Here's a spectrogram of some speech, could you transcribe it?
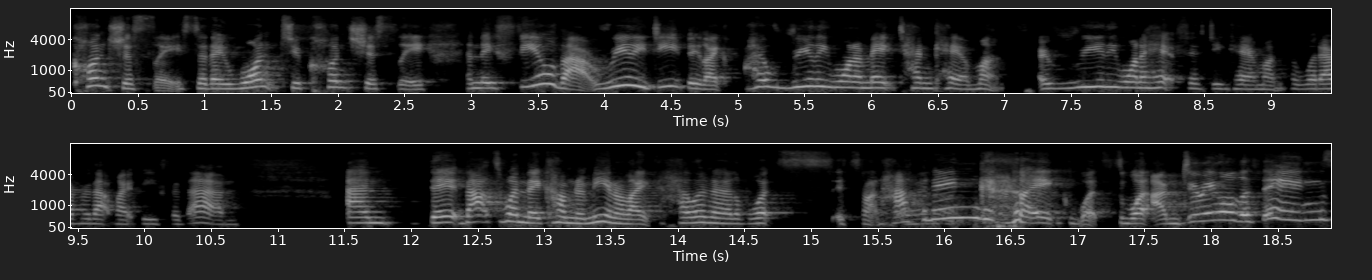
consciously so they want to consciously and they feel that really deeply like i really want to make 10k a month i really want to hit 15k a month or whatever that might be for them and they that's when they come to me and are like helena what's it's not happening? Like what's what i'm doing all the things.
